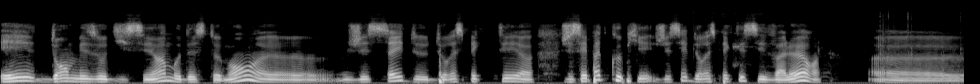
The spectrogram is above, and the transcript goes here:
Et dans mes Odysséens, modestement, euh, j'essaye de, de respecter, euh, j'essaie pas de copier, j'essaie de respecter ces valeurs euh,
